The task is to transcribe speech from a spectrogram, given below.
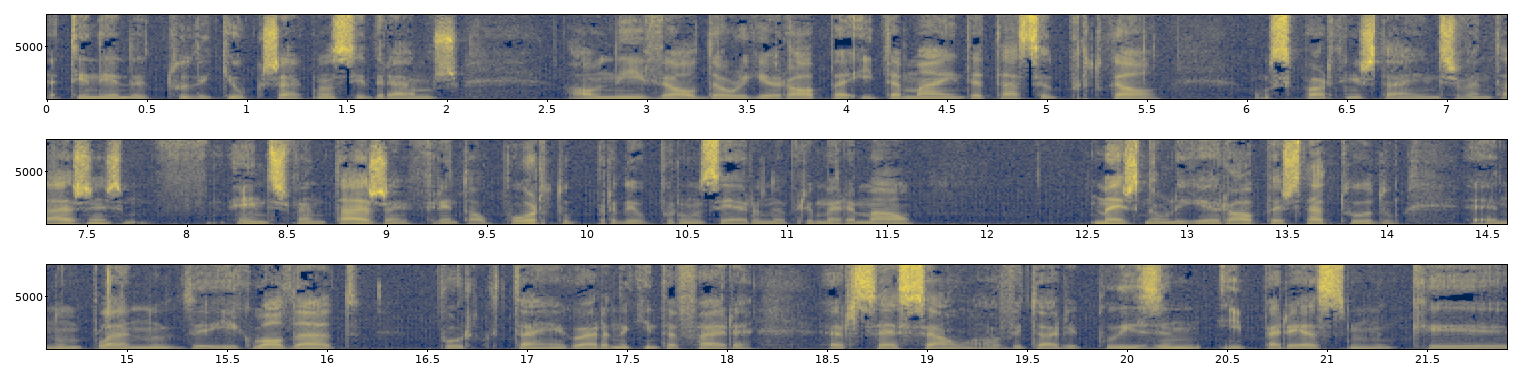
atendendo a tudo aquilo que já consideramos, ao nível da Liga Europa e também da Taça de Portugal. O Sporting está em desvantagem, em desvantagem frente ao Porto, perdeu por um zero na primeira mão, mas na Liga Europa está tudo uh, num plano de igualdade, porque tem agora na quinta-feira a recepção ao Vitória de Plizen e parece-me que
